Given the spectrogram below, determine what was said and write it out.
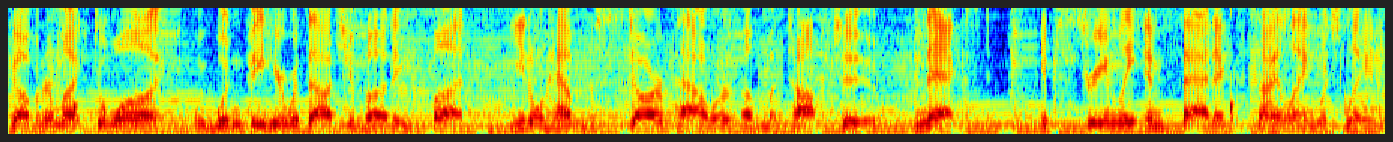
Governor Mike DeWine. We wouldn't be here without you, buddy, but you don't have the star power of my top two. Next, extremely emphatic sign language lady.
